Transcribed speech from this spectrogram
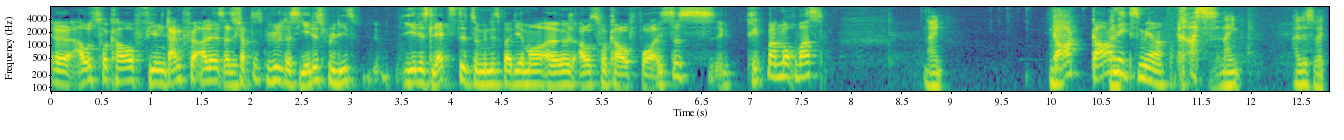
äh, ausverkauft, vielen Dank für alles. Also ich habe das Gefühl, dass jedes Release, jedes letzte zumindest bei dir mal äh, ausverkauft war. Ist das, kriegt man noch was? Nein. Gar, gar nichts mehr. Krass. Nein, alles weg.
